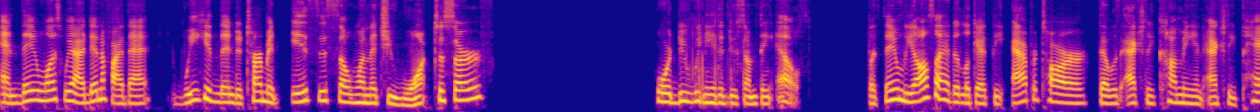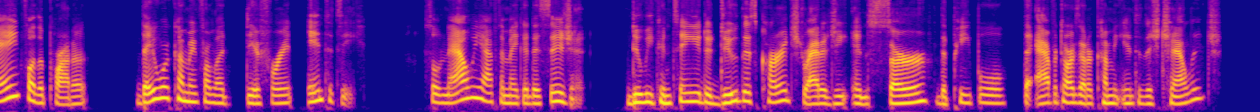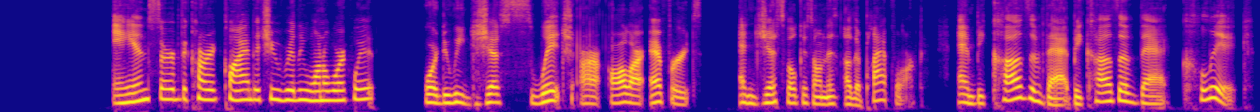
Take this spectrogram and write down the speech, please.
And then once we identify that, we can then determine is this someone that you want to serve? Or do we need to do something else? But then we also had to look at the avatar that was actually coming and actually paying for the product. They were coming from a different entity. So now we have to make a decision. Do we continue to do this current strategy and serve the people, the avatars that are coming into this challenge and serve the current client that you really want to work with? Or do we just switch our all our efforts and just focus on this other platform? And because of that, because of that click,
